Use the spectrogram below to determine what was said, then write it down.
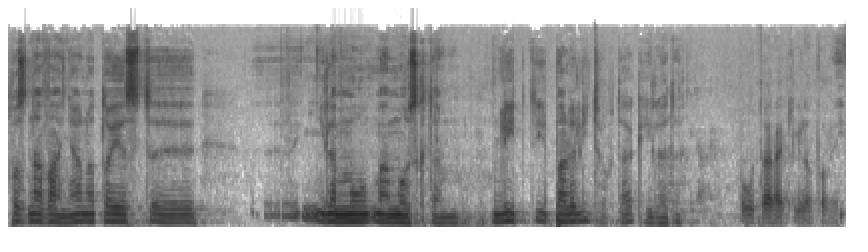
poznawania, no to jest y, ile mu, ma mózg tam, lit, parę litrów, tak? Ile to? Półtora kilo powiedzmy.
